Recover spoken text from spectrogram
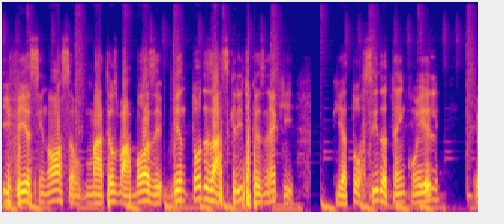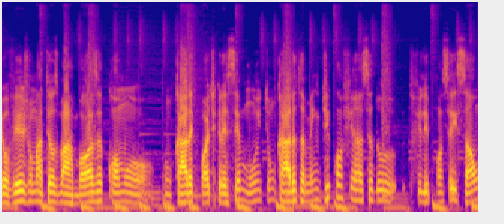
e ver assim, nossa, o Matheus Barbosa, vendo todas as críticas né, que, que a torcida tem com ele, eu vejo o Matheus Barbosa como um cara que pode crescer muito, um cara também de confiança do, do Felipe Conceição,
